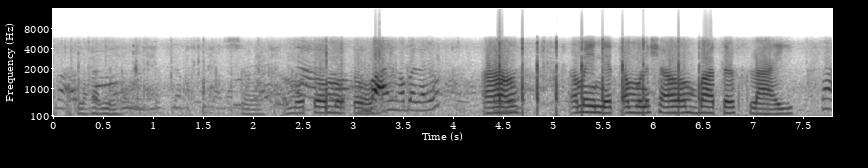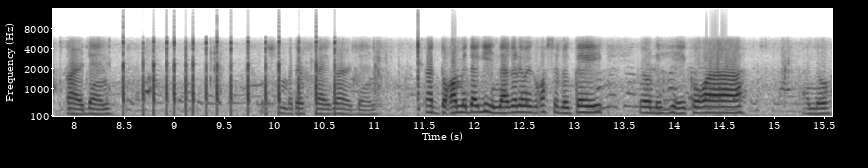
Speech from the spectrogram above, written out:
Bakit na kami. So, amo to, amo to. Baan nga ba layo? Ang, ang may net, amo na siyang butterfly garden. Siyang butterfly garden. Kadto kami dagi, nagalimay ko kasulog kay kay ulihi ko ka, ano.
